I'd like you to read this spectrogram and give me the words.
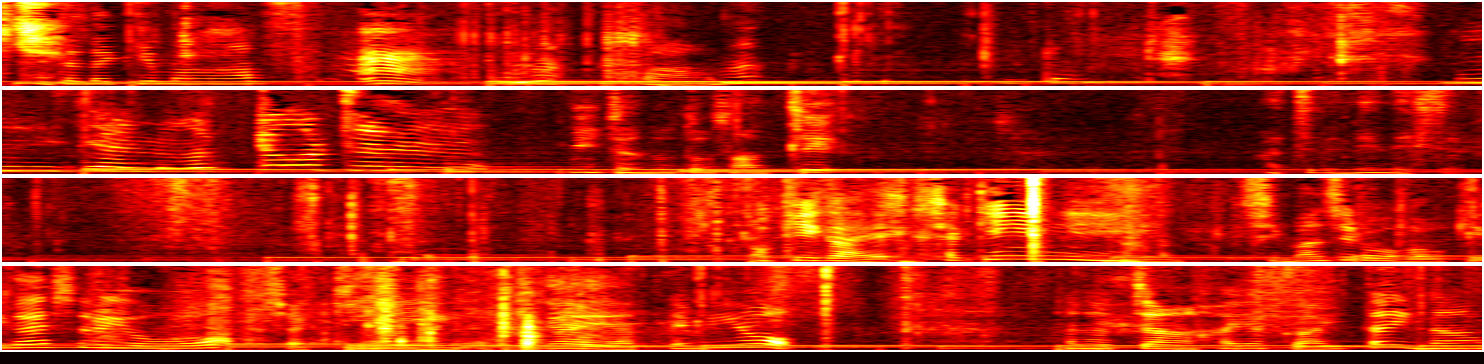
すいただきます。うんうん、パン。じゃあのお父さん兄ちゃんのお父さんあっち。っちでねんねしてる。お着替え、シャキーン。しまじろうがお着替えするよ。シャキーン、お着替えやってみよう。はなちゃん、早く会いたいな。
